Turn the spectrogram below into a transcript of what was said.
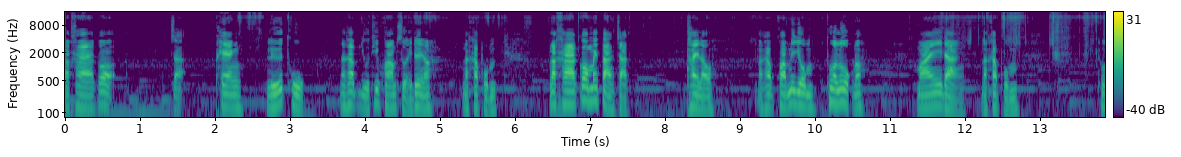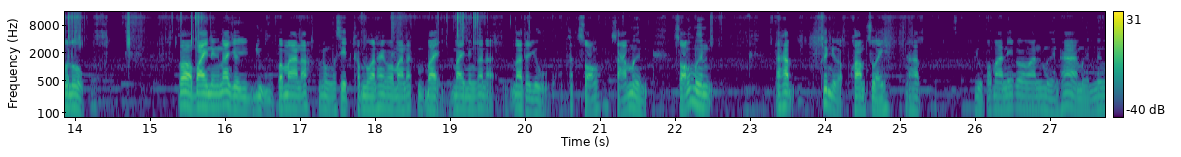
ราคาก็ จะแพงหรือถูกนะครับ อยู่ที่ความสวยด้วยเนาะนะครับผมราคาก็ไม่ต่างจากไทยเรานะครับ ความนิยมทั่วโลกเนาะไม้ด่างนะครับ ผมทั่วโลก ก็ใบหนึ่งน่าจะอยู่ประมาณเนาะหนุ่มเกษตรคำนวณให้ประมาณนักใบใบหนึ่งก็น่าน่าจะอยู่สักสองสามหมื่นสองหมื่นนะครับ ขึ้นอยู่กับความสวยนะครับ อยู่ประมาณนี้ก็ประมาณหมื่นห้าหมื่นหนึ่ง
